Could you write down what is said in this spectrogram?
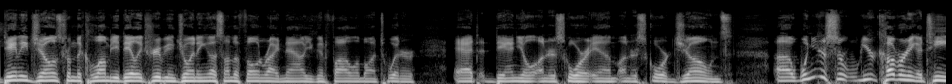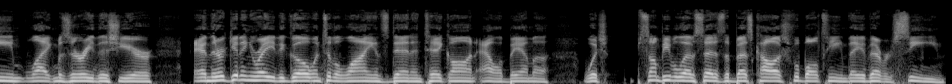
Danny Jones from the Columbia Daily Tribune joining us on the phone right now. You can follow him on Twitter at Daniel underscore M underscore Jones. Uh, when you're you're covering a team like Missouri this year, and they're getting ready to go into the Lions' Den and take on Alabama, which some people have said is the best college football team they have ever seen.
